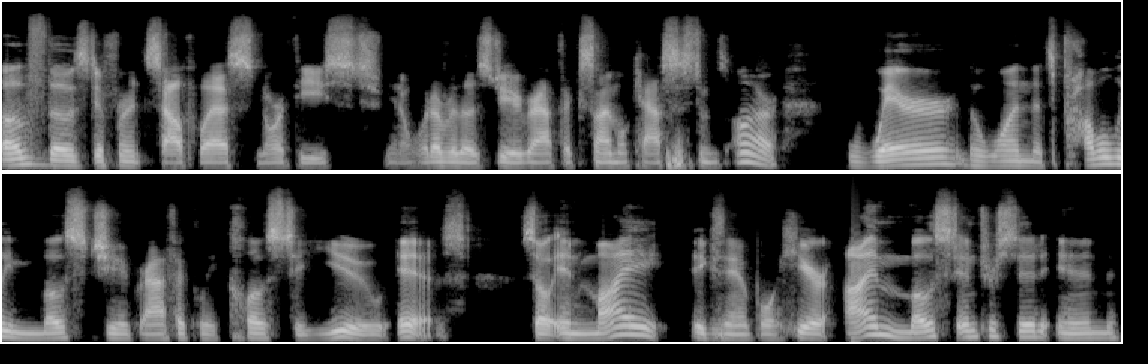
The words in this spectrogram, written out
of those different southwest, northeast, you know, whatever those geographic simulcast systems are, where the one that's probably most geographically close to you is. So in my example here, I'm most interested in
